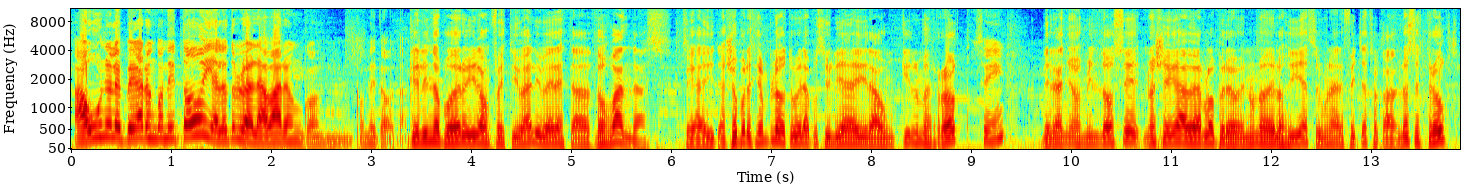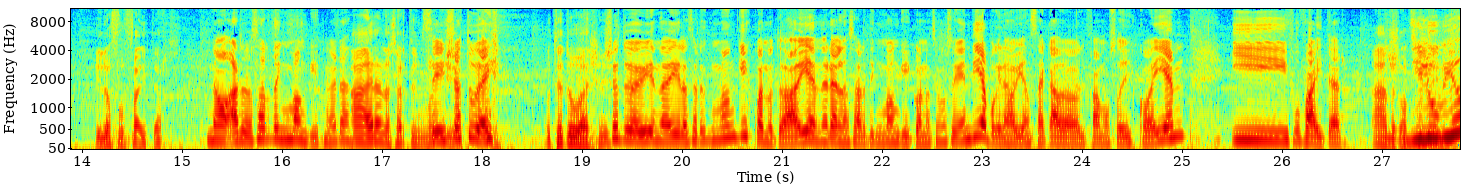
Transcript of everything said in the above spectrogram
a uno le pegaron con de todo y al otro lo alabaron con, con de todo también. Qué lindo poder ir a un festival y ver a estas dos bandas pegaditas. Yo, por ejemplo, tuve la posibilidad de ir a un Quilmes Rock Sí. del año 2012. No llegué a verlo, pero en uno de los días, en una de las fechas, tocaban los Strokes y los Foo Fighters. No, a los Arctic Monkeys, ¿no era? Ah, eran los Arctic sí, Monkeys. yo estuve ahí. ¿Usted estuvo allí? Yo estuve viendo ahí los Arctic Monkeys cuando todavía no eran los Arctic Monkeys que conocemos hoy en día porque no habían sacado el famoso disco AM. Y Foo Fighter. Ah, me confundí. ¿Diluvió?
